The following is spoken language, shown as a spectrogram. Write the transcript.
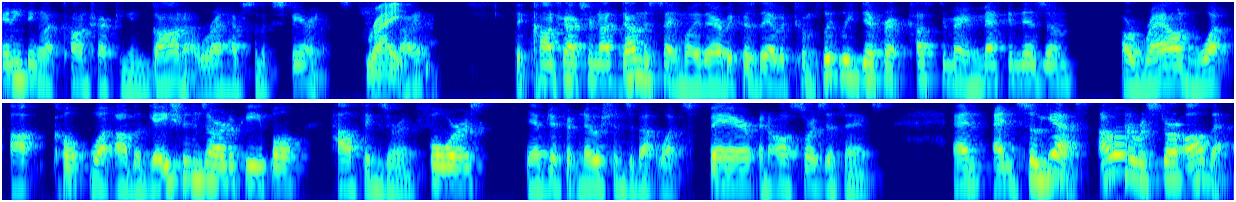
anything like contracting in Ghana, where I have some experience. Right. right? The contracts are not done the same way there because they have a completely different customary mechanism around what op- what obligations are to people, how things are enforced. They have different notions about what's fair and all sorts of things. And and so yes, I want to restore all that.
